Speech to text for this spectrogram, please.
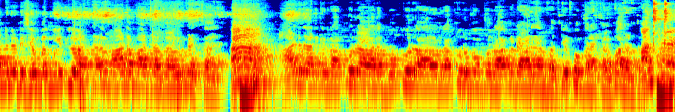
అన్నటి చెంపలు నీటిలో పట్టాలి మాట మాట్లాడాలి మెచ్చాలి ఆ, ఆడదానికి రంగు రావాలి బొంకు రావాలి రంగులు బొంకు రాకుంటే ఆడదాని బతికే కొంక కలపాలంటారు అంతే.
